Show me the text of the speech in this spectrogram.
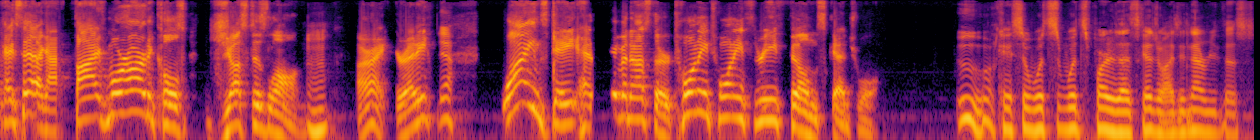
I said, I got five more articles just as long. Mm-hmm. All right, you ready? Yeah. Lionsgate has given us their 2023 film schedule. Ooh, okay. So what's what's part of that schedule? I did not read this.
